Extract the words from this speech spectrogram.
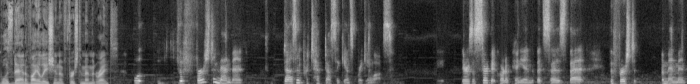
Was that a violation of First Amendment rights? Well, the First Amendment doesn't protect us against breaking laws. There's a circuit court opinion that says that the First Amendment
